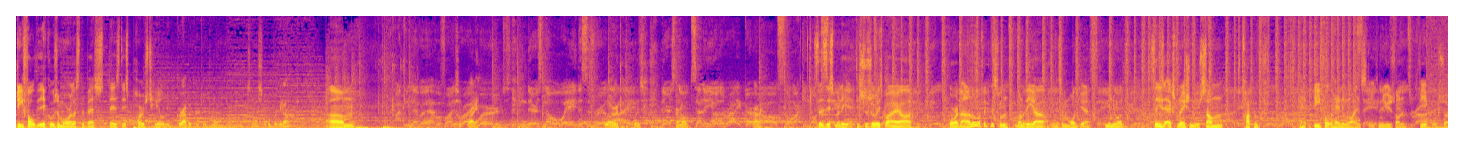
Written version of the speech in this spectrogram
default vehicles are more or less the best. There's this post here. Let me grab it quickly so I can bring it up. Um, righty. Lord, please. Come on. Righty. So there's this many here. This was released by uh, Gorodano, I think this from one of the, uh, I think it's a mod, yeah, community mod. So these are explanations of some type of default handling lines that you can use on vehicles. So,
